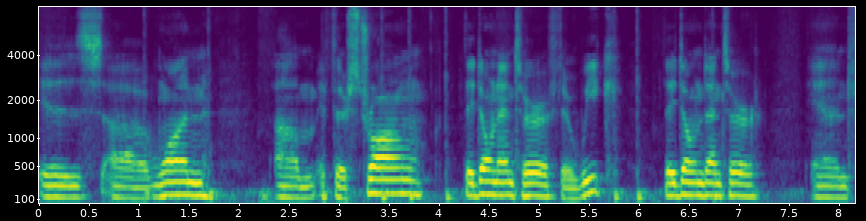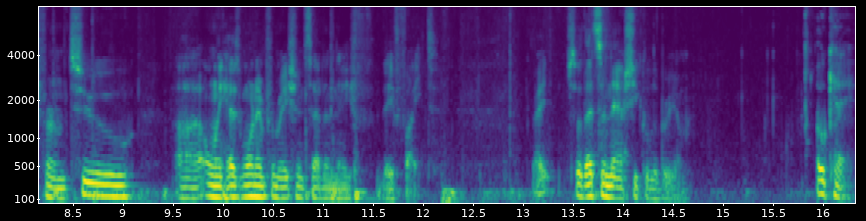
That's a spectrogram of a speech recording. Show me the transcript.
is uh, one um, if they're strong, they don't enter. If they're weak, they don't enter. And firm two uh, only has one information set, and they they fight. Right. So that's a Nash equilibrium. Okay.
